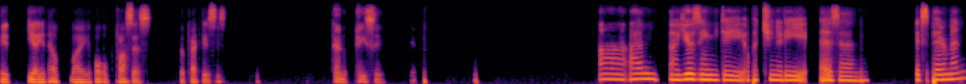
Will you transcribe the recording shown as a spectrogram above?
it yeah, it helped my whole process, the practices. Kind of pacing. Uh, I'm uh, using the opportunity as an experiment,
